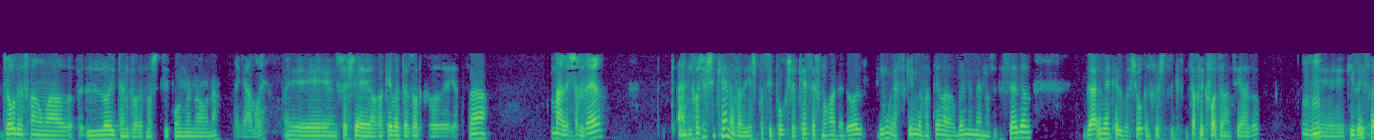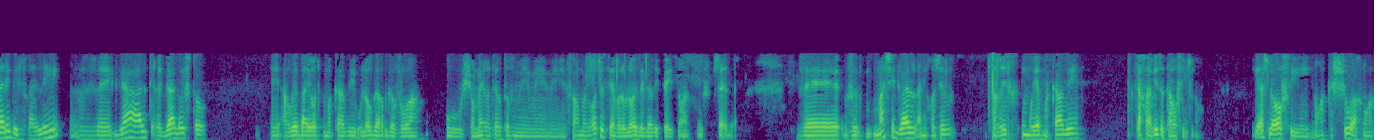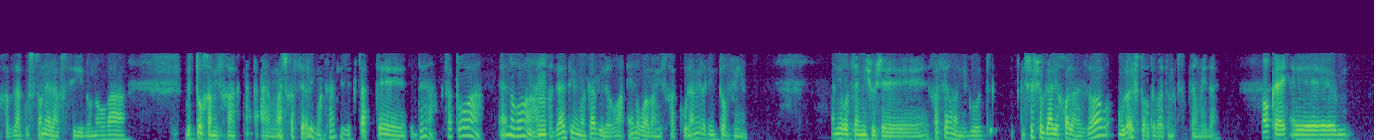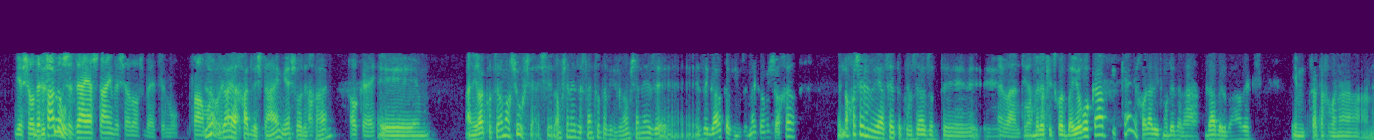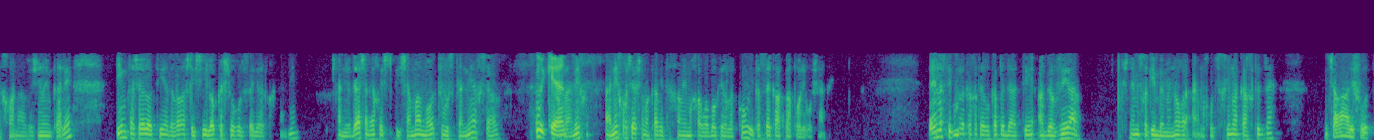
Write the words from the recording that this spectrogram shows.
ג'ורדן פארמר לא ייתן כבר את מה שציפו ממנו העונה. לגמרי. אה, אני חושב שהרכבת הזאת כבר יצאה. מה, לשחרר? אני חושב שכן, אבל יש פה סיפור של כסף נורא גדול. אם הוא יסכים לוותר על הרבה ממנו, זה בסדר. גל מקל בשוק, אני חושב שצריך לקפוץ על הנסיעה הזאת. Mm-hmm. כי זה ישראלי בישראלי, וגל, תראה, גל לא יפתור אה, הרבה בעיות במכבי, הוא לא גארד גבוה, הוא שומר יותר טוב מפארמר ורוצ'סטי, אבל הוא לא איזה גארי פייטון, בסדר. ומה שגל, אני חושב, צריך, אם הוא יהיה במכבי, צריך להביא את האופי שלו. יש לו אופי נורא קשוח, נורא חזק, הוא שונא להפסיד, הוא נורא בתוך המשחק. מה שחסר לי במכבי זה קצת, אה, אתה יודע, קצת רוע. אין רוע, התרגלתי ממכבי לרוע, אין רוע במשחק, כולם ילדים טובים. אני רוצה מישהו שחסר מנהיגות. אני חושב שגל יכול לעזור, הוא לא יפתור את הבעיות קצת יותר מדי. אוקיי. אמ, יש עוד אחד או שזה היה שתיים ושלוש בעצם? לא, זה היה אחד ושתיים, יש עוד אחד. אוקיי. אני רק רוצה לומר שוב, שלא משנה איזה סנטר תביא ולא משנה איזה גארד תביא, זה מק או מישהו אחר, אני לא חושב שזה יעשה את הקבוצה הזאת אה, הבנתי. עומדת לזכות ביורו-קאפ, היא כן יכולה להתמודד על הדאבל בארץ עם קצת הכוונה נכונה ושינויים כאלה. אם אתה שואל אותי, הדבר השלישי לא קשור לסגל השחקנים. אני יודע שאני הולך להישמע מאוד תבוסתני עכשיו, כן. אבל אני, אני חושב שמכבי צריכה ממחר בבוקר לקום ולהתעסק רק בהפועל ירושלים. אין לה סיכוי לקחת את הירוקאפ לדעתי. הגביע, שני משחקים במנורה, אנחנו צריכים לקחת את זה. נשארה האליפות.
